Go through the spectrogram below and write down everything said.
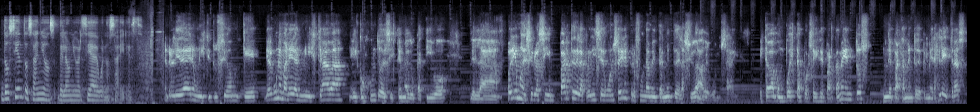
200 años de la Universidad de Buenos Aires. En realidad era una institución que de alguna manera administraba el conjunto del sistema educativo de la, podríamos decirlo así, en parte de la provincia de Buenos Aires, pero fundamentalmente de la ciudad de Buenos Aires. Estaba compuesta por seis departamentos, un departamento de primeras letras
